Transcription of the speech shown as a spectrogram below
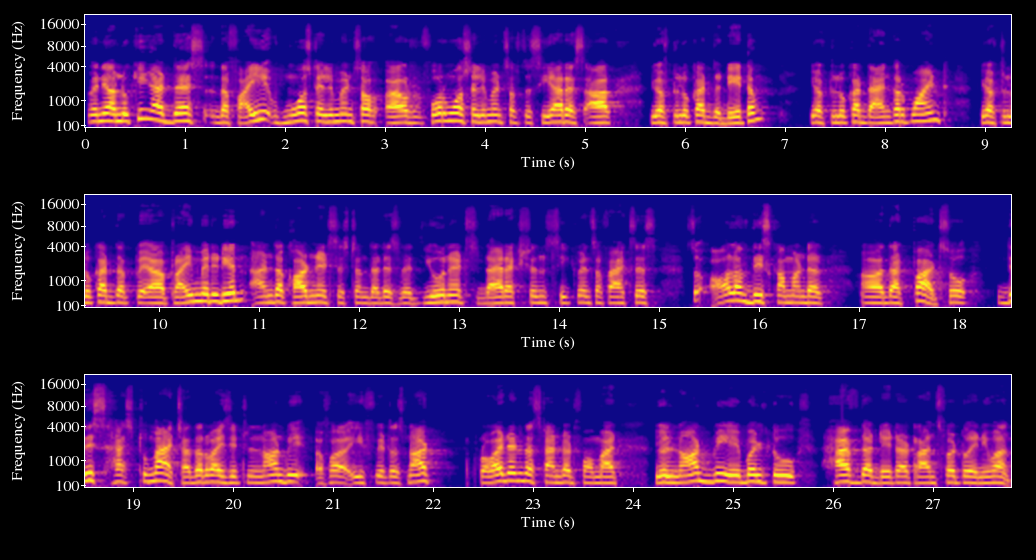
when you are looking at this the five most elements of or four most elements of the CRS are you have to look at the datum, you have to look at the anchor point, you have to look at the uh, prime meridian and the coordinate system that is with units, directions, sequence of axis. So, all of these come under uh, that part. So, this has to match otherwise it will not be if, uh, if it is not provided in the standard format you will not be able to have the data transferred to anyone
